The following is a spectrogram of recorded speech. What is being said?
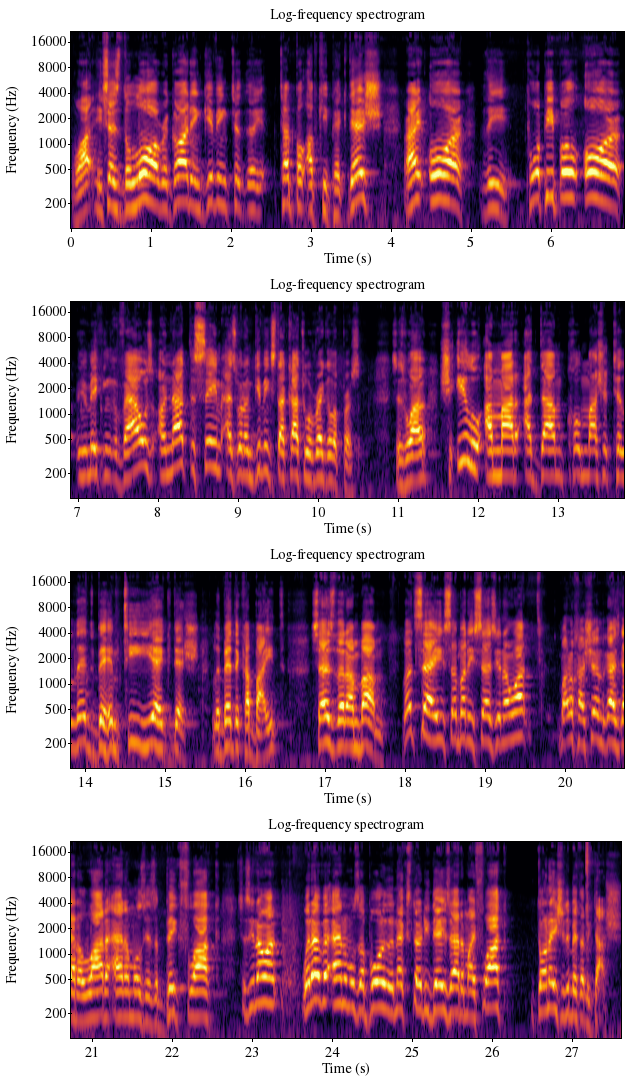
What he says the law regarding giving to the temple upkeep hekdesh, right, or the poor people, or you're making vows, are not the same as when I'm giving tzedakah to a regular person. He says why? She'ilu amar adam kol ma sheteled behem tiyeh hekdesh lebedek habayit. Says the Rambam. Let's say somebody says, you know what? Baruch Hashem, the guy's got a lot of animals. He has a big flock. He says, you know what? Whatever animals are born in the next 30 days out of my flock, donation to Beit HaMikdash.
